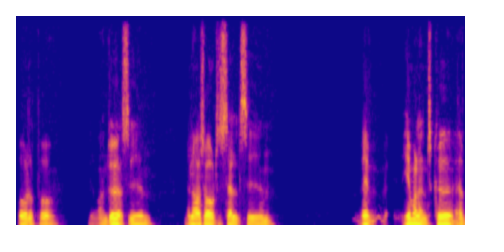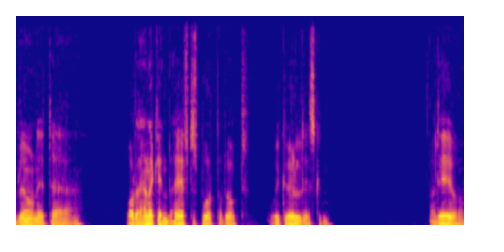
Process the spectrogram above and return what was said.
både på leverandørsiden, men også over til salgsiden. Himmerlands kød er blevet et, uh, hvor der er anerkendt og efterspurgt produkt ude i køledisken. Og det er jo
